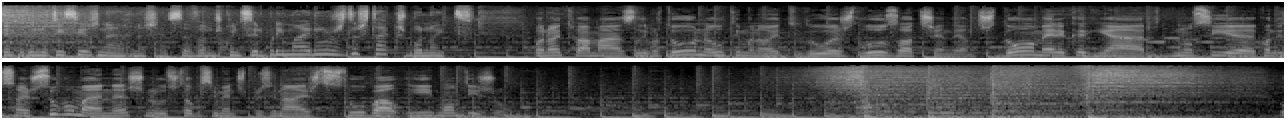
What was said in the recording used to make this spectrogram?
Tempo de notícias na Renascença. Vamos conhecer primeiro os destaques. Boa noite. Boa noite, o Hamas libertou na última noite duas luso-descendentes. Dom América Guiar denuncia condições subhumanas nos estabelecimentos prisionais de Setúbal e Montijo.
